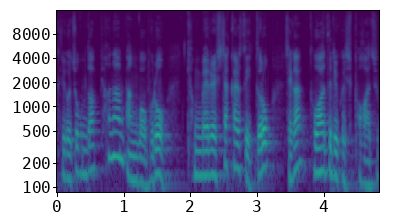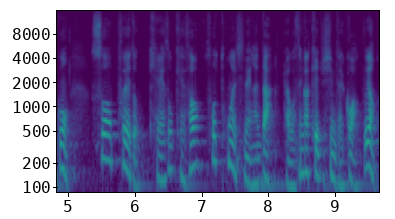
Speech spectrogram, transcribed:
그리고 조금 더 편한 방법으로 경매를 시작할 수 있도록 제가 도와드리고 싶어가지고 수업 후에도 계속해서 소통을 진행한다라고 생각해 주시면 될 것 같고요.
